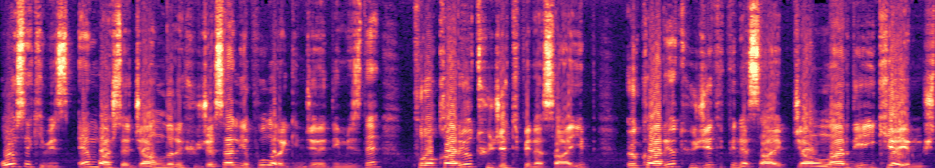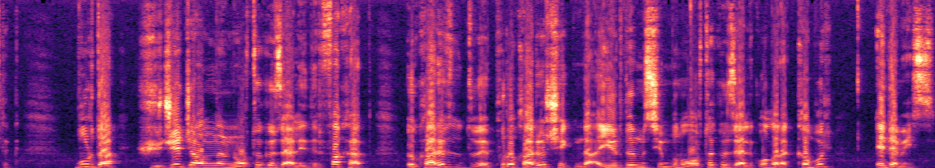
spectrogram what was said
Oysa ki biz en başta canlıları hücresel yapı olarak incelediğimizde prokaryot hücre tipine sahip, ökaryot hücre tipine sahip canlılar diye ikiye ayırmıştık. Burada hücre canlıların ortak özelliğidir fakat ökaryot ve prokaryot şeklinde ayırdığımız için bunu ortak özellik olarak kabul edemeyiz.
